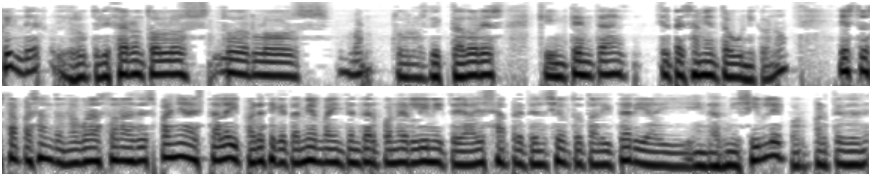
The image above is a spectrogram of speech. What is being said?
Hitler y que lo utilizaron todos los, todos los, bueno, todos los dictadores que intentan el pensamiento único, ¿no? Esto está pasando en algunas zonas de España. Esta ley parece que también va a intentar poner límite a esa pretensión totalitaria y inadmisible por parte de,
